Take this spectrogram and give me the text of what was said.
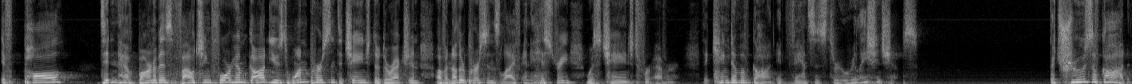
If Paul didn't have Barnabas vouching for him, God used one person to change the direction of another person's life, and history was changed forever. The kingdom of God advances through relationships the truths of God,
